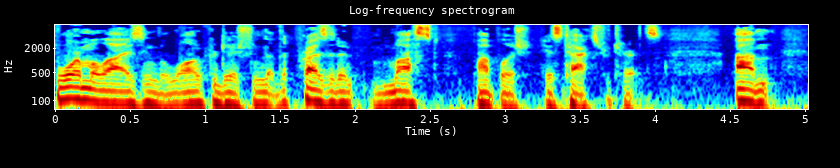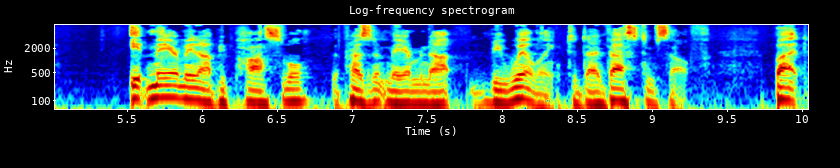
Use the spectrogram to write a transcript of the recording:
formalizing the long tradition that the president must publish his tax returns. Um, it may or may not be possible. The president may or may not be willing to divest himself. But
